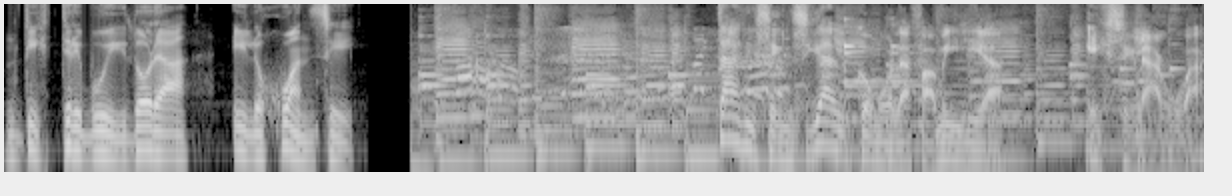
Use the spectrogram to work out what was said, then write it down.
distribuidora Ilo Juansi. Tan esencial como la familia es el agua.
